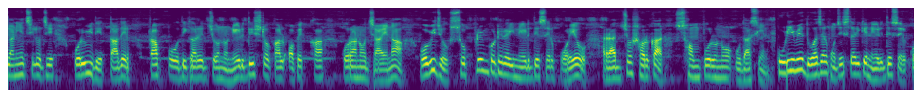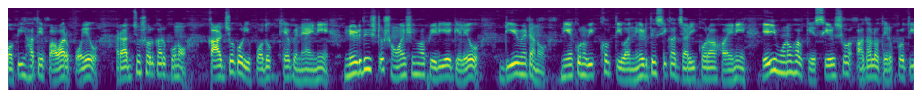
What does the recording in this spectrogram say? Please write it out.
জানিয়েছিল যে কর্মীদের তাদের প্রাপ্য অধিকারের জন্য নির্দিষ্টকাল অপেক্ষা করানো যায় না। অভিযোগ, সুপ্রিম কোর্টের এই নির্দেশের পরেও রাজ্য সরকার সম্পূর্ণ উদাসীন। কুড়ি মে দু হাজার পঁচিশ তারিখে নির্দেশের কপি হাতে পাওয়ার পরেও রাজ্য সরকার কোনো কার্যকরী পদক্ষেপ নেয়নি। নির্দিষ্ট সময়সীমা পেরিয়ে গেলেও ডিএ মেটানো নিয়ে কোনো বিজ্ঞপ্তি বা নির্দেশিকা জারি করা হয়নি। এই মনোভাবকে শীর্ষ আদালতের প্রতি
